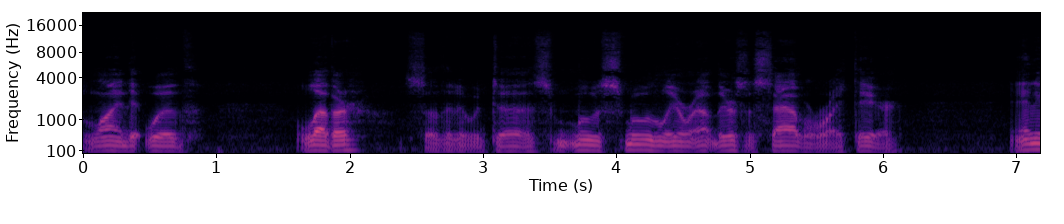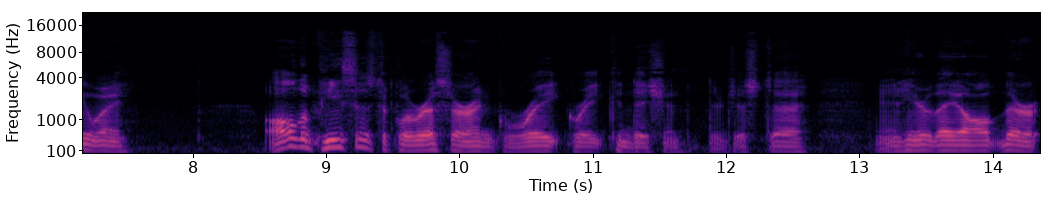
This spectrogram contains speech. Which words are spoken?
lined it with leather so that it would uh, move smoothly around. There's a saddle right there. Anyway, all the pieces to Clarissa are in great, great condition. They're just, uh, and here they all, they're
